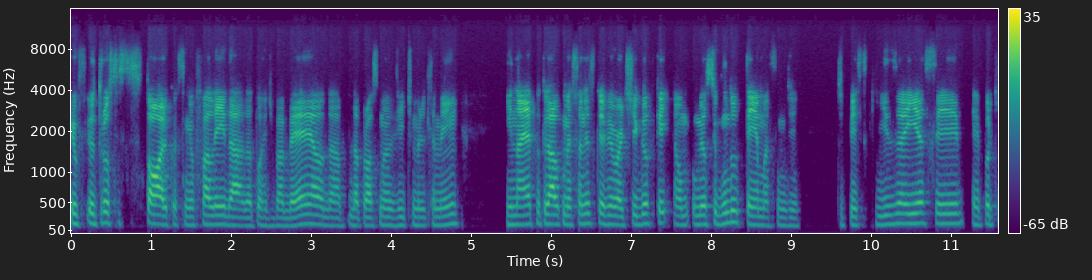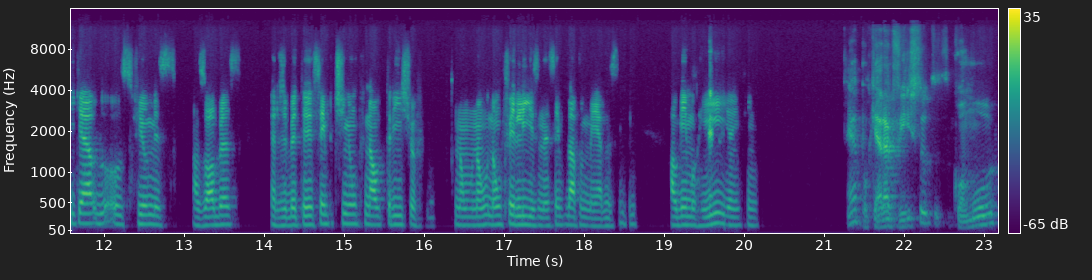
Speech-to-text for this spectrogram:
eu, eu trouxe esse histórico, assim, eu falei da, da Torre de Babel, da, da próxima vítima ali também, e na época que eu estava começando a escrever o artigo, eu fiquei, é o meu segundo tema, assim, de, de pesquisa ia ser é, por que, que os filmes, as obras LGBT sempre tinham um final triste, não, não, não feliz, né, sempre dava merda, sempre alguém morria, enfim. É, porque era visto como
